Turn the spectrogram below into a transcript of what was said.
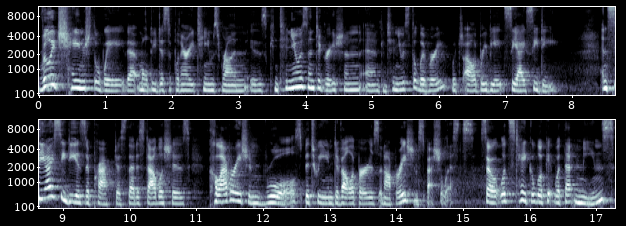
really changed the way that multidisciplinary teams run, is continuous integration and continuous delivery, which I'll abbreviate CI CD. And CI CD is a practice that establishes collaboration rules between developers and operations specialists. So let's take a look at what that means.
